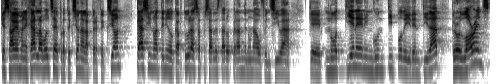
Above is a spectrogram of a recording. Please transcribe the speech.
que sabe manejar la bolsa de protección a la perfección, casi no ha tenido capturas a pesar de estar operando en una ofensiva que no tiene ningún tipo de identidad, pero Lawrence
